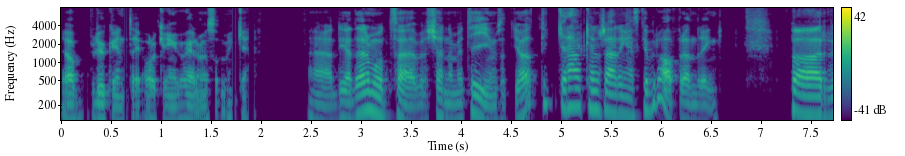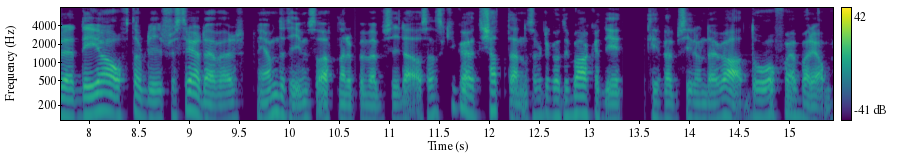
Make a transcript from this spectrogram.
Jag brukar inte orka engagera mig så mycket. Eh, det jag däremot så här, känner med Teams, att jag tycker det här kanske är en ganska bra förändring. För eh, det jag ofta blir frustrerad över när jag använder Teams och öppnar upp en webbsida och sen ska jag gå ut till chatten och så vill jag gå tillbaka till, till webbsidan där jag var, då får jag börja om.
